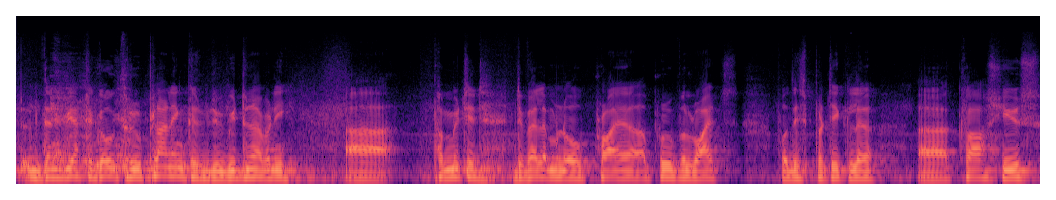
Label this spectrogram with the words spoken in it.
Then we had to go through planning because we didn't have any. Uh, permitted development or prior approval rights for this particular uh, class use.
